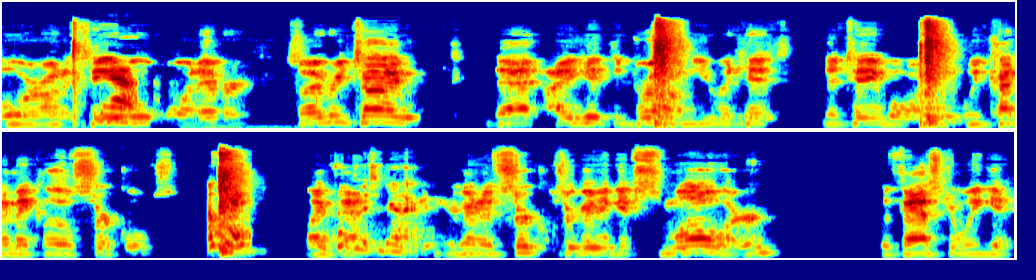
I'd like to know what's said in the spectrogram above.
or on a table Yeah. or whatever. So every time that I hit the drum, you would hit the table, and we kind of make little circles okay, like let's all do it that. together. And You're gonna circles are gonna get smaller the faster we get,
